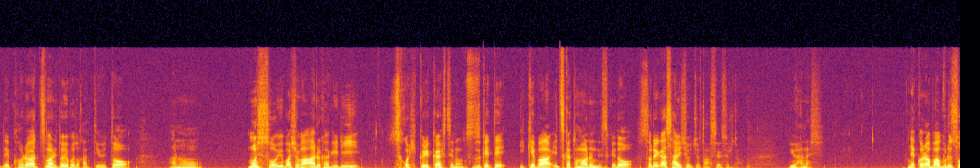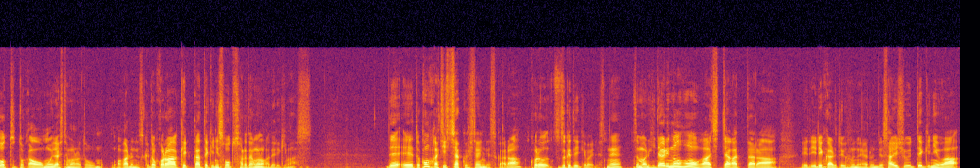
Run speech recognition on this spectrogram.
でこれはつまりどういうことかっていうとあのもしそういう場所がある限りそこをひっくり返すっていうのを続けていけばいつか止まるんですけどそれが最小値を達成するという話。でこれはバブルソートとかを思い出してもらうと分かるんですけどこれは結果的にソートされたものが出てきます。で、えー、と今回ちっちゃくしたいんですからこれを続けていけばいいですね。つまり左の方がちっちゃかったら、えー、と入れ替えるというふうにやるんで最終的には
